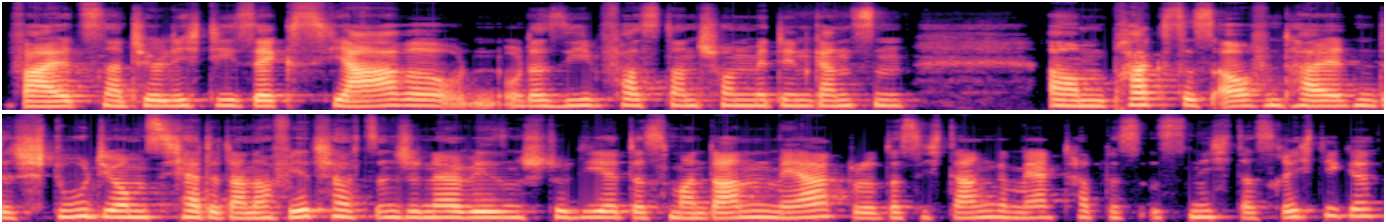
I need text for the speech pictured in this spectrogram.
Weil es natürlich die sechs Jahre oder sieben fast dann schon mit den ganzen ähm, Praxisaufenthalten des Studiums, ich hatte dann auch Wirtschaftsingenieurwesen studiert, dass man dann merkt oder dass ich dann gemerkt habe, das ist nicht das Richtige.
